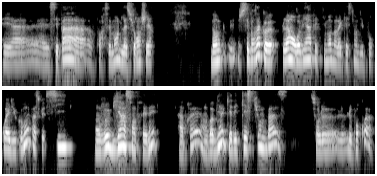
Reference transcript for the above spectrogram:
Et euh, c'est pas forcément de la surenchère. Donc c'est pour ça que là on revient effectivement dans la question du pourquoi et du comment, parce que si on veut bien s'entraîner, après on voit bien qu'il y a des questions de base sur le, le, pourquoi.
